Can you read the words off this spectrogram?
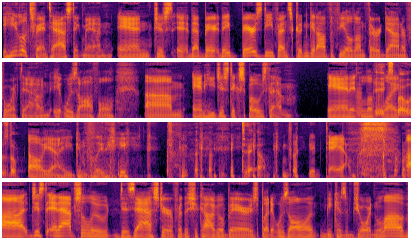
He looks fantastic, man. And just uh, that bear, they Bears defense couldn't get off the field on third down or fourth down. It was awful. Um, and he just exposed them. And it looked He like exposed them. Oh yeah, he completely Damn. damn. Uh, just an absolute disaster for the Chicago Bears, but it was all because of Jordan Love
